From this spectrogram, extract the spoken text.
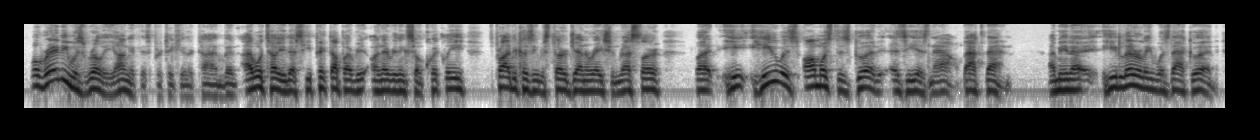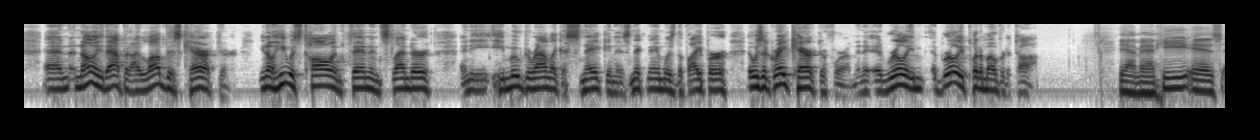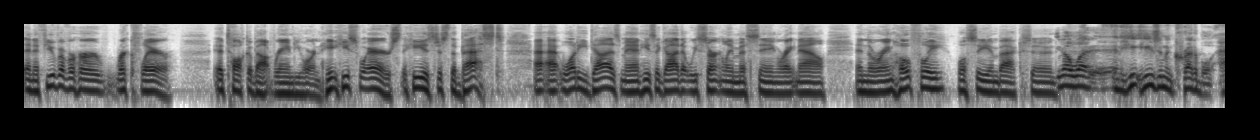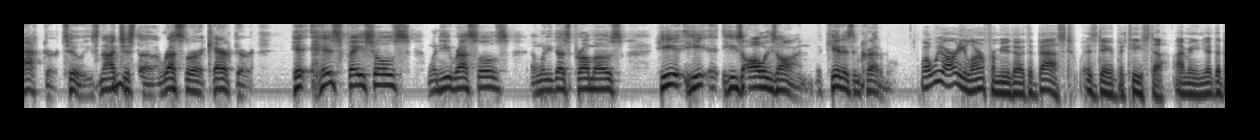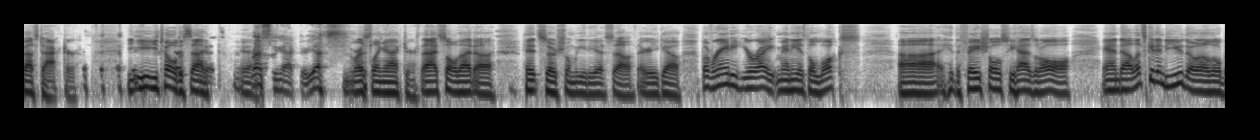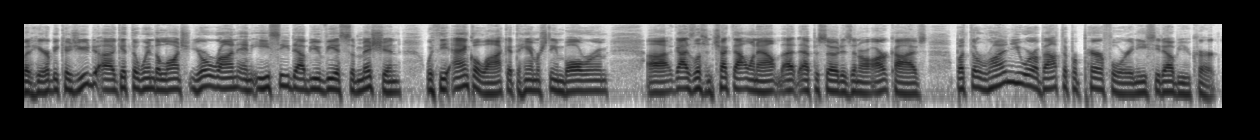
Well, Randy was really young at this particular time, but I will tell you this: he picked up every on everything so quickly. It's probably because he was third generation wrestler, but he he was almost as good as he is now back then. I mean, uh, he literally was that good, and not only that, but I love this character. You know, he was tall and thin and slender, and he he moved around like a snake, and his nickname was the Viper. It was a great character for him, and it, it really it really put him over the top. Yeah, man, he is. And if you've ever heard Ric Flair uh, talk about Randy Orton, he he swears he is just the best at, at what he does. Man, he's a guy that we certainly miss seeing right now in the ring. Hopefully, we'll see him back soon. You know what? And he he's an incredible actor too. He's not just a wrestler or a character. His, his facials when he wrestles and when he does promos, he he he's always on. The kid is incredible. Well, we already learned from you though. The best is Dave Batista. I mean, you're the best actor. you, you told us that. Yeah. Wrestling actor, yes. wrestling actor. I saw that uh, hit social media. So there you go. But Randy, you're right, man. He has the looks. uh, the facials, he has it all. And uh, let's get into you though a little bit here because you uh, get the win to launch your run in ECW via submission with the ankle lock at the Hammerstein Ballroom. Uh, guys, listen, check that one out. That episode is in our archives. But the run you were about to prepare for in ECW, Kurt,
